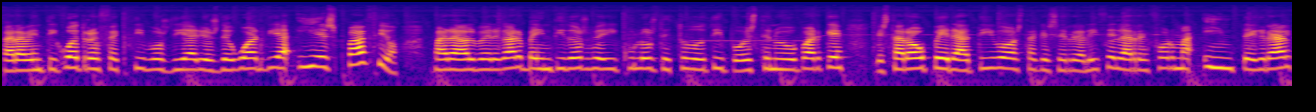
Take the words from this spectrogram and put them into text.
para 24 efectivos diarios de guardia y espacio para albergar 22 vehículos de todo tipo. Este nuevo parque estará operativo hasta que se realice la reforma integral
